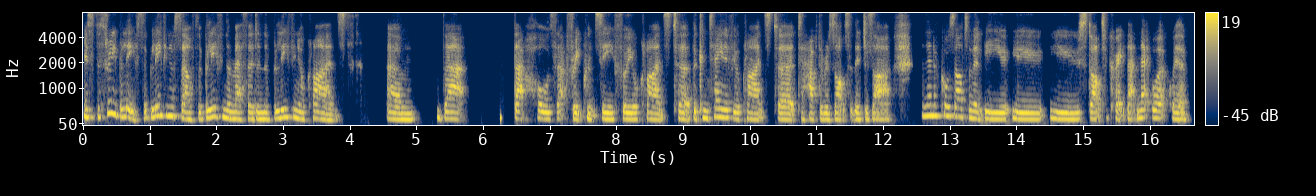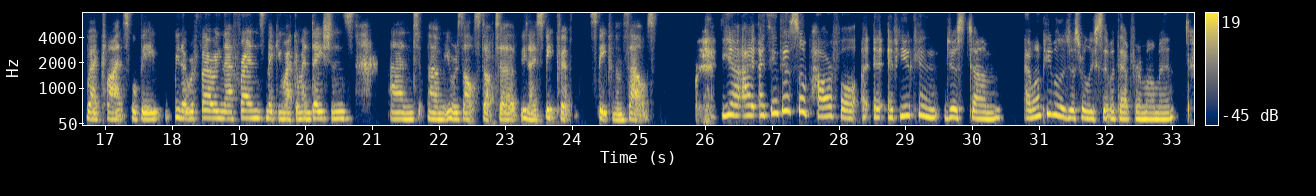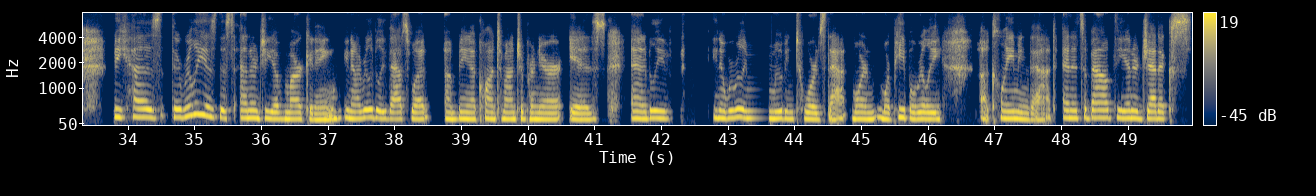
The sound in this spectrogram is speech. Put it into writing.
it's the three beliefs the belief in yourself the belief in the method and the belief in your clients um, that that holds that frequency for your clients to the container for your clients to to have the results that they desire. And then of course ultimately you you you start to create that network where where clients will be you know referring their friends making recommendations and um, your results start to you know speak for speak for themselves Yeah, I, I think that's so powerful. If you can just, um, I want people to just really sit with that for a moment because there really is this energy of marketing. You know, I really believe that's what um, being a quantum entrepreneur is. And I believe you know we're really moving towards that more and more people really uh, claiming that and it's about the energetics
